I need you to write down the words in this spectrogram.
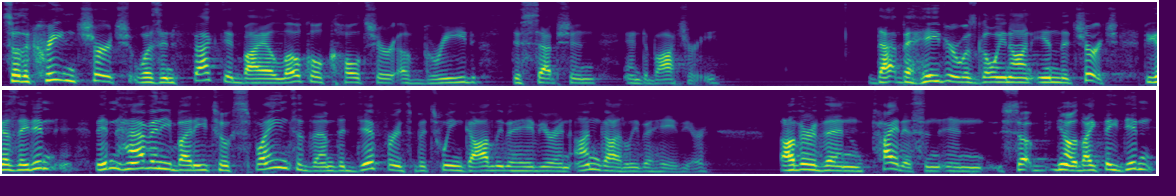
So the Cretan church was infected by a local culture of greed, deception, and debauchery. That behavior was going on in the church because they didn't, they didn't have anybody to explain to them the difference between godly behavior and ungodly behavior other than Titus. And, and so, you know, like they didn't,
